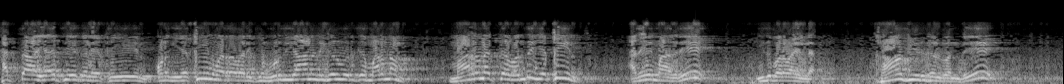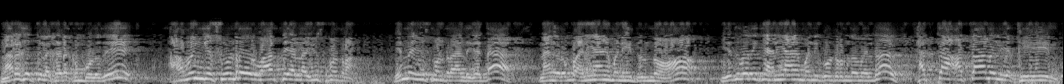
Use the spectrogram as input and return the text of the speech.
ஹத்தா ஏத்தியக்கள் யக்கீன் உனக்கு யக்கீன் வர்ற வரைக்கும். உறுதியான நிகழ்வு இருக்கு. மரணம். மரணத்தை வந்து யக்கீன் அதே மாதிரி இது பரவாயில்ல. காபீர்கள் வந்து நரகத்தில் கிடக்கும் பொழுது அவங்க சொல்ற ஒரு வார்த்தையை எல்லாம் யூஸ் பண்றான். என்ன யூஸ் பண்றான்னு கேட்டா நாங்க ரொம்ப அநியாயம் பண்ணிட்டு இருந்தோம். எது வரைக்கும் அநியாயம் பண்ணி கொண்டிருந்தோம் என்றால் ஹத்தா அத்தானல் யகீன்.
